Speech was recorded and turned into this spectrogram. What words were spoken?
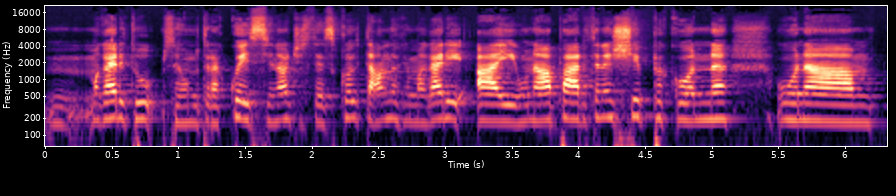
mm, magari tu sei uno tra questi, no? ci stai ascoltando, che magari hai una partnership con una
